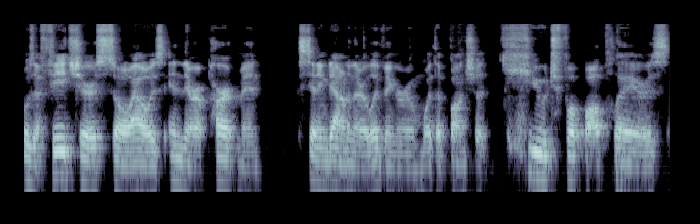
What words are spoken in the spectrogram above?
was a feature. So I was in their apartment sitting down in their living room with a bunch of huge football players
